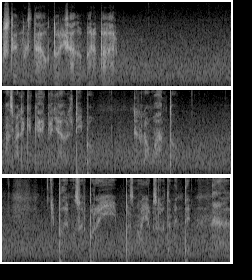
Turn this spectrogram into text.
Usted no está autorizado para pagar. Más vale que quede callado el tipo. Yo no lo aguanto. ¿Qué podemos ver por ahí? Pues no hay absolutamente nada.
